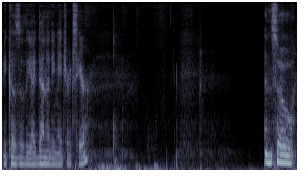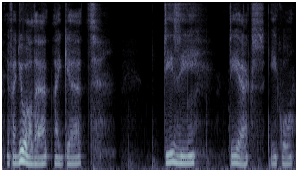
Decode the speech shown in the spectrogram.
because of the identity matrix here. And so if I do all that, I get dz dx equal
